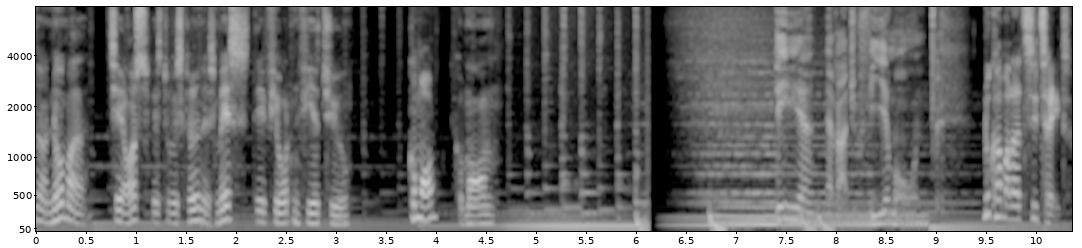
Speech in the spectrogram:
7.36, og nummeret til os, hvis du vil skrive en sms, det er 1424. Godmorgen. Godmorgen. Det her er Radio 4 morgen. Nu kommer der et citat.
